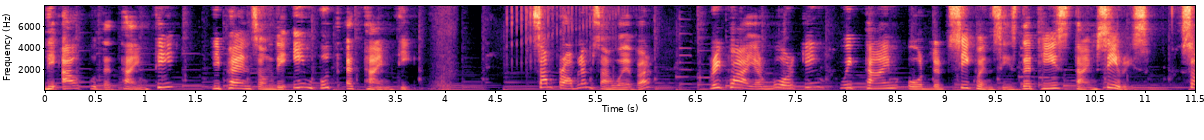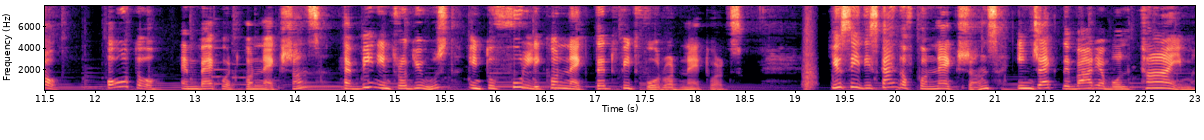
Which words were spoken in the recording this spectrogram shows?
The output at time t depends on the input at time t. Some problems, however, require working with time-ordered sequences, that is, time series. So, auto and backward connections have been introduced into fully connected feed-forward networks. You see, these kind of connections inject the variable time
